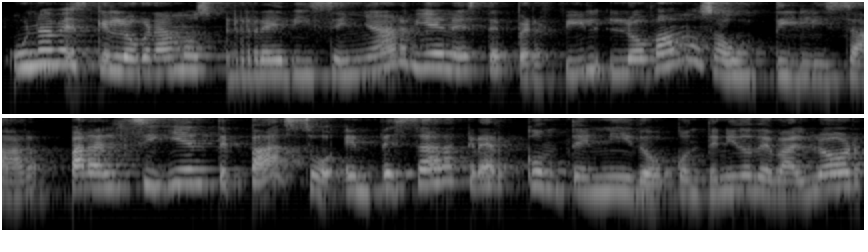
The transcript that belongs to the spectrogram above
Una vez que logramos rediseñar bien este perfil, lo vamos a utilizar para el siguiente paso, empezar a crear contenido, contenido de valor,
